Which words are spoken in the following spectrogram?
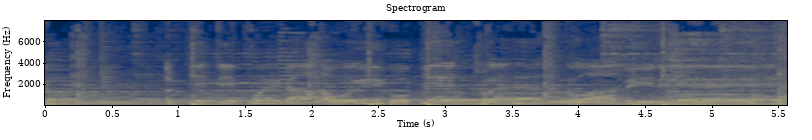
do အပြစ်တွေဖွဲကအဝေးကိုပြစ်ထွက်သွားလေတယ်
